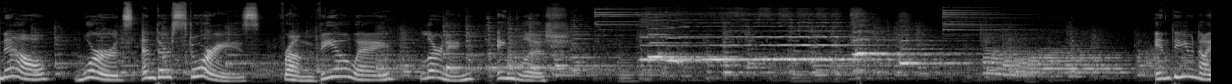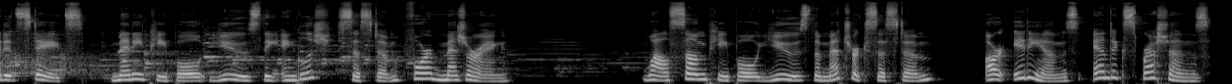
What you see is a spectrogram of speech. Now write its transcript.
now, words and their stories from VOA Learning English. In the United States, many people use the English system for measuring. While some people use the metric system, our idioms and expressions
